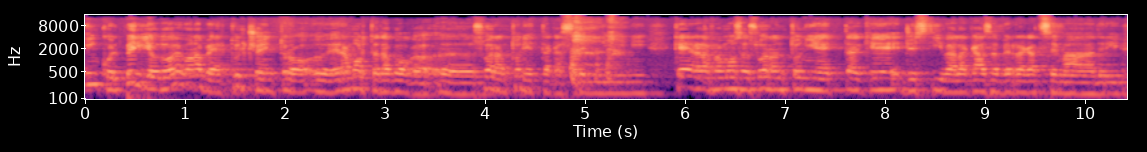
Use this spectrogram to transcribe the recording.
in quel periodo avevano aperto il centro, eh, era morta da poco eh, Suora Antonietta Castellini, che era la famosa Suora Antonietta che gestiva la casa per ragazze madri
